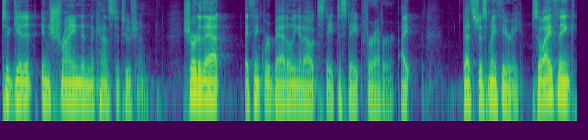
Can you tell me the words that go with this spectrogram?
to get it enshrined in the Constitution. Short of that, I think we're battling it out state to state forever. I that's just my theory. So I think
